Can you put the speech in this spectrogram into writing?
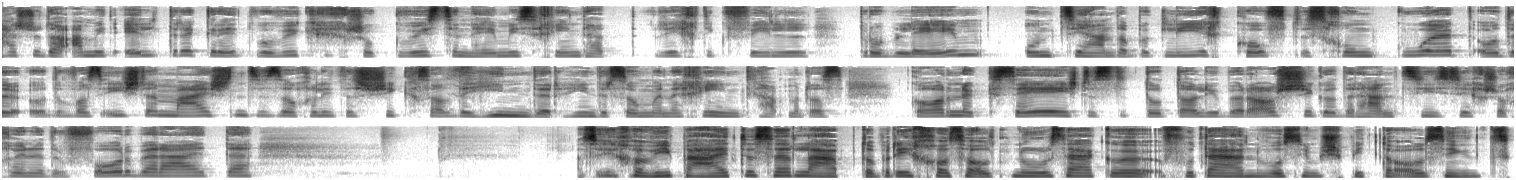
hast du da auch mit Eltern geredet, die wirklich schon gewusst haben, hey, mein Kind hat richtig viel Probleme und sie haben aber gleich gehofft, es kommt gut? Oder, oder was ist dann meistens so ein bisschen das Schicksal dahinter, hinter so einem Kind? Hat man das gar nicht gesehen? Ist das eine totale Überraschung oder haben sie sich schon darauf vorbereiten also ich habe wie beides erlebt, aber ich kann es halt nur sagen von denen, die im Spital sind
